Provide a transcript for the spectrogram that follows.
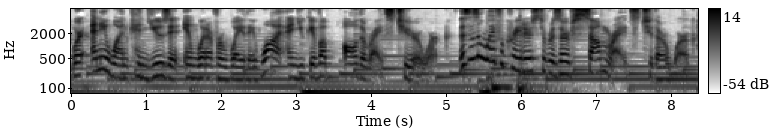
where anyone can use it in whatever way they want and you give up all the rights to your work. This is a way for creators to reserve some rights to their work,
